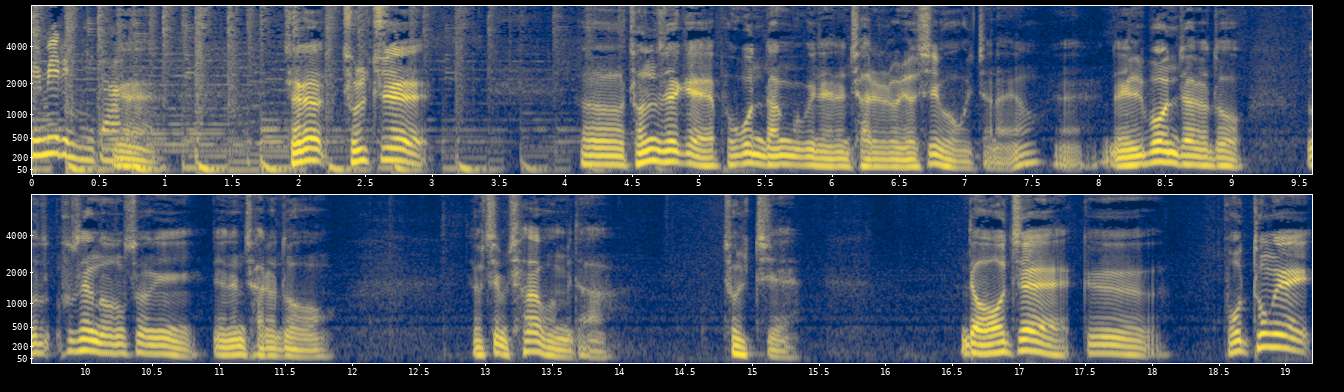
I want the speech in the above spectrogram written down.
TBS 비밀입니다. 예. 제가 졸주에 어, 전 세계 보건 당국이 내는 자료를 열심히 보고 있잖아요. 예. 근데 일본 자료도 노- 후생 노동성이 내는 자료도 열심히 찾아봅니다. 졸지에. 근데 어제 그 보통의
